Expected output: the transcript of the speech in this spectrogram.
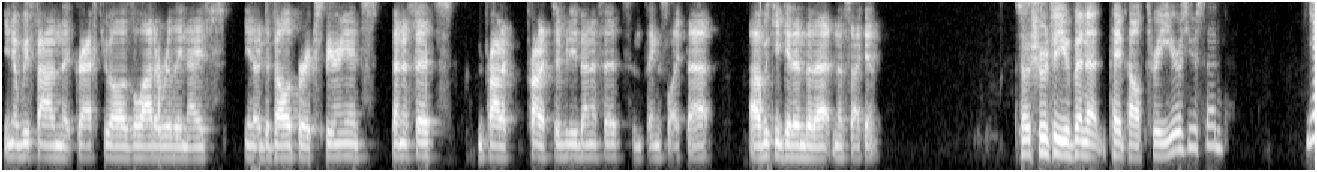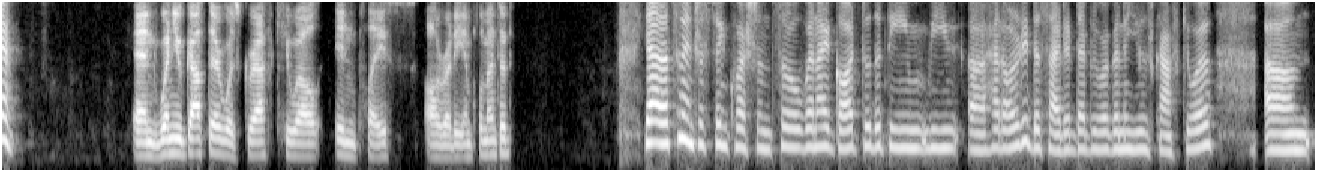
you know we found that GraphQL has a lot of really nice you know developer experience benefits and product productivity benefits and things like that. Uh, we could get into that in a second. So Shruti, you've been at PayPal three years, you said? Yeah, and when you got there, was GraphQL in place already implemented? Yeah, that's an interesting question. So when I got to the team, we uh, had already decided that we were going to use GraphQL, um,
